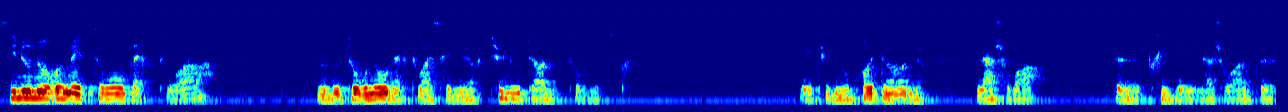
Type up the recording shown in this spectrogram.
si nous nous remettons vers toi, nous nous tournons vers toi, Seigneur, tu nous donnes ton esprit. Et tu nous redonnes la joie de prier, la joie de,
